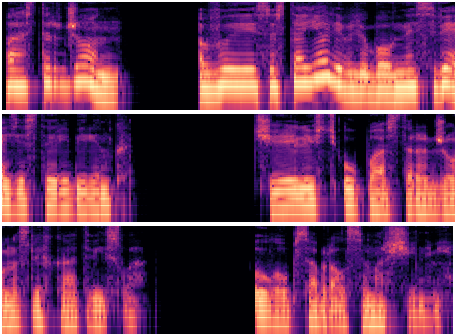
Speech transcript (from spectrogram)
«Пастор Джон, вы состояли в любовной связи с Терри Биринг?» Челюсть у пастора Джона слегка отвисла. Лоб собрался морщинами.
